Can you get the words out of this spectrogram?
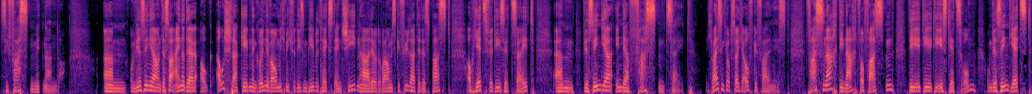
Sie fasten miteinander. Ähm, und wir sind ja, und das war einer der ausschlaggebenden Gründe, warum ich mich für diesen Bibeltext entschieden hatte oder warum ich das Gefühl hatte, das passt auch jetzt für diese Zeit. Ähm, wir sind ja in der Fastenzeit. Ich weiß nicht, ob es euch aufgefallen ist. Fastnacht, die Nacht vor Fasten, die, die, die ist jetzt rum und wir sind jetzt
